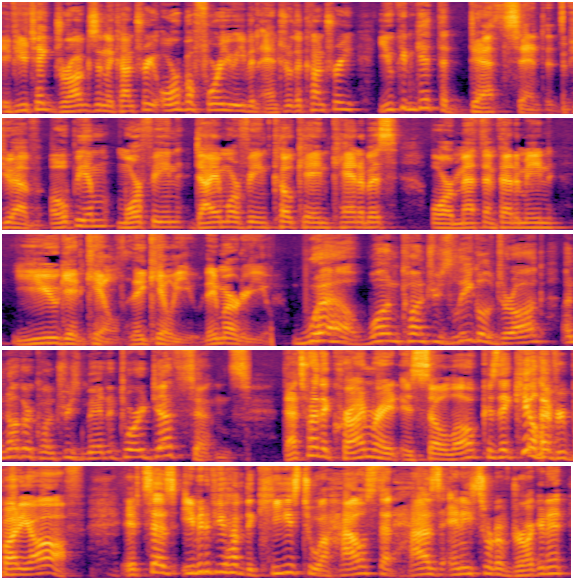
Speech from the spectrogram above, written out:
If you take drugs in the country or before you even enter the country, you can get the death sentence. If you have opium, morphine, diamorphine, cocaine, cannabis, or methamphetamine, you get killed. They kill you. They murder you. Well, one country's legal drug, another country's mandatory death sentence. That's why the crime rate is so low, because they kill everybody off. It says even if you have the keys to a house that has any sort of drug in it,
